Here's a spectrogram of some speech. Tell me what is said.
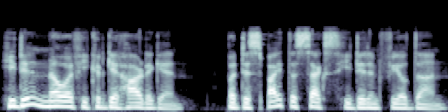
He didn't know if he could get hard again, but despite the sex, he didn't feel done.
